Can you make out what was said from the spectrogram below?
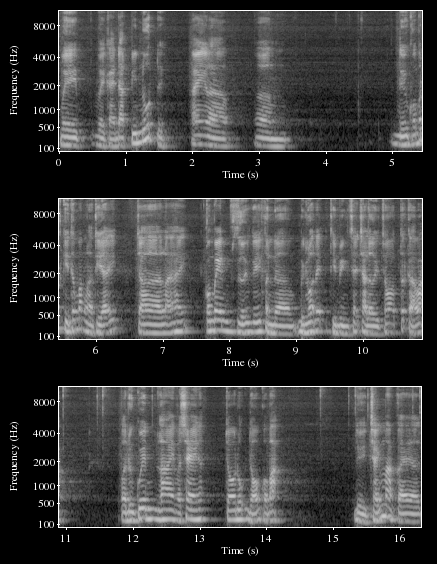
về về cài đặt pin nút này hay là uh, nếu có bất kỳ thắc mắc nào thì hãy trả lại hãy comment dưới cái phần uh, bình luận ấy thì mình sẽ trả lời cho tất cả các bạn. Và đừng quên like và share nhé, cho đội nhóm của bạn. Để tránh mà cái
